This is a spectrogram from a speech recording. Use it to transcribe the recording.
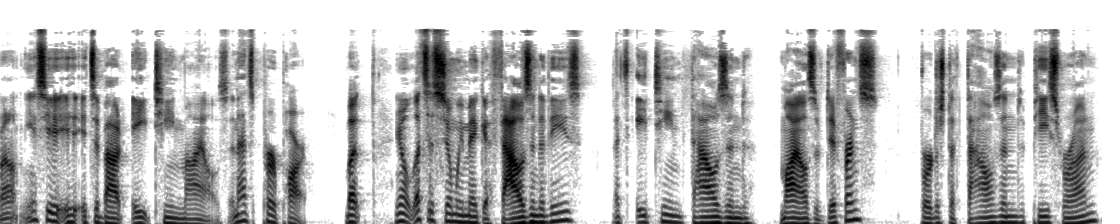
well, you see it's about 18 miles, and that's per part. But you know, let's assume we make a thousand of these. That's 18,000 miles of difference for just a thousand piece run.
